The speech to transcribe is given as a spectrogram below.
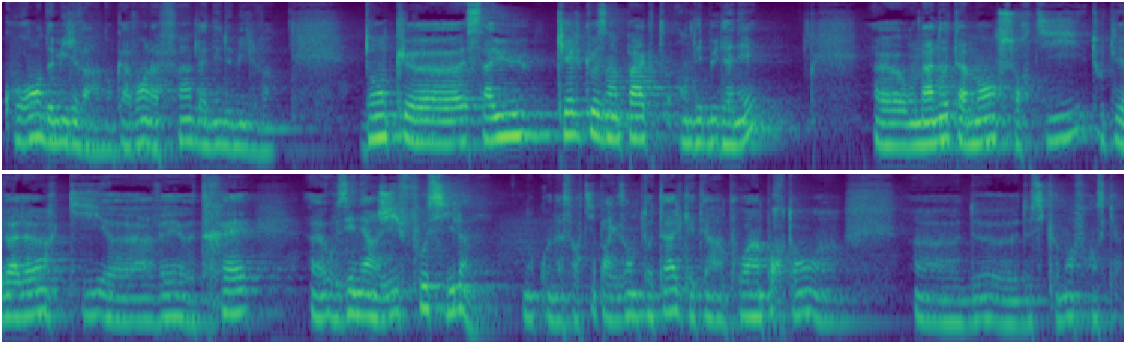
courant 2020, donc avant la fin de l'année 2020. Donc ça a eu quelques impacts en début d'année. on a notamment sorti toutes les valeurs qui avaient trait aux énergies fossiles. Donc on a sorti par exemple Total qui était un poids important de, de France Cap.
